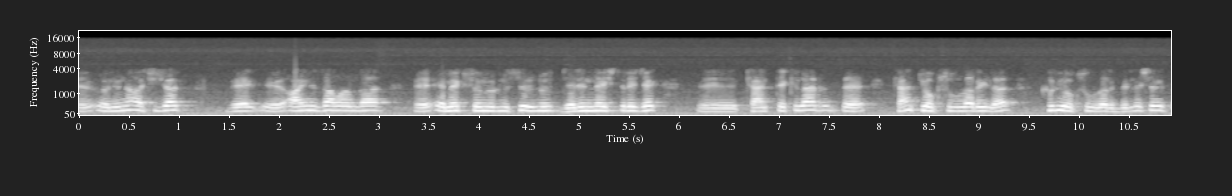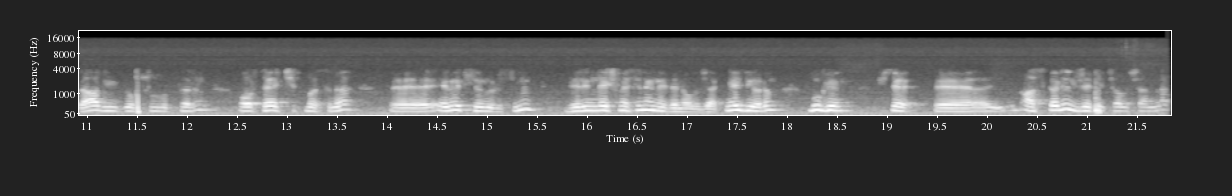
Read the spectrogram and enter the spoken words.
e, önünü açacak ve e, aynı zamanda e, emek sömürüsünü derinleştirecek. E, kenttekiler de kent yoksullarıyla kır yoksulları birleşerek daha büyük yoksullukların ortaya çıkmasına e, emek sömürüsünün derinleşmesine neden olacak. Ne diyorum? Bugün işte e, asgari ücreti çalışanlar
